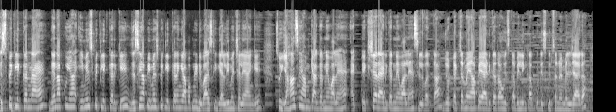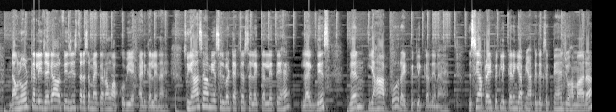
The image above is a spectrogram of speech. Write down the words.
इस पर क्लिक करना है। देन आपको यहाँ इमेज पे क्लिक करके जैसे आप इमेज पे क्लिक करेंगे आप अपनी डिवाइस की गैलरी में चले आएँगे। सो so, यहाँ से हम क्या करने वाले हैं? एक टेक्सचर ऐड करने वाले हैं सिल्वर का। जो टेक्सचर मैं यहाँ पे ऐड कर रहा हूँ इसका भी लिंक आपको डिस्क्रिप्शन में मिल जाएगा। डाउनलोड कर लीजिएगा और फिर जिस तरह से मैं कर रहा हूँ आपको भी ऐड कर लेना है। सो so, यहाँ से हम ये सिल्वर टेक्सचर सेलेक्ट कर लेते हैं लाइक दिस देन यहाँ आपको राइट पे क्लिक कर देना है। जैसे आप राइट पे क्लिक करेंगे आप यहाँ पे देख सकते हैं जो हमारा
